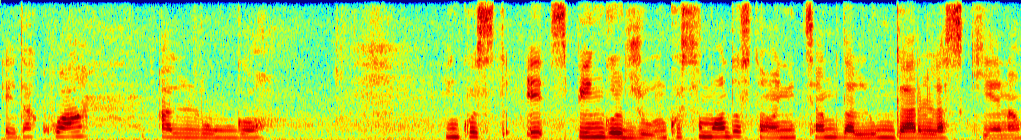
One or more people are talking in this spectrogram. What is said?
e da qua allungo questo, e spingo giù. In questo modo sto iniziando ad allungare la schiena.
